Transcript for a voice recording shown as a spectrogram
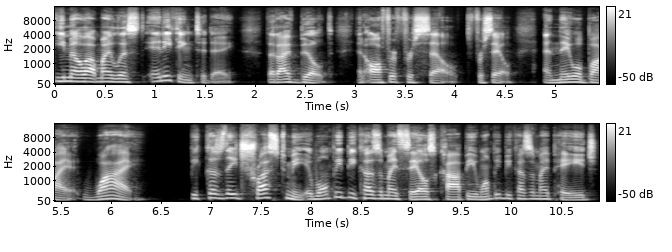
email out my list anything today that I've built and offer it for sale, for sale, and they will buy it. Why? Because they trust me. It won't be because of my sales copy, it won't be because of my page,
